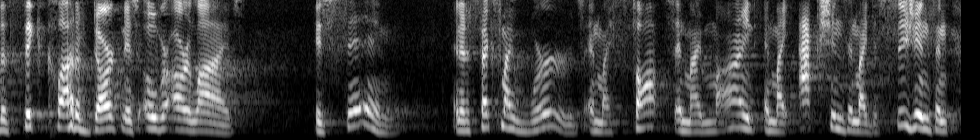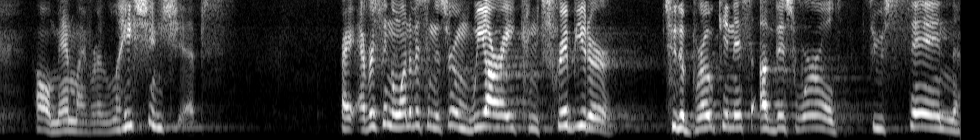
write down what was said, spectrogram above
the thick cloud of darkness over our lives is sin. And it affects my words and my thoughts and my mind and my actions and my decisions and, oh man, my relationships. Right? Every single one of us in this room, we are a contributor to the brokenness of this world through sin.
